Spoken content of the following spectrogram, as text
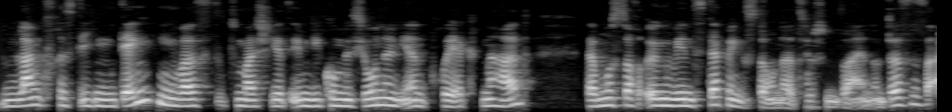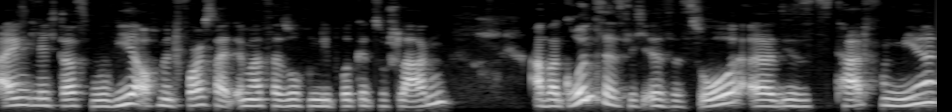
langfristigen Denken, was zum Beispiel jetzt eben die Kommission in ihren Projekten hat. Da muss doch irgendwie ein Stepping Stone dazwischen sein. Und das ist eigentlich das, wo wir auch mit Foresight immer versuchen, die Brücke zu schlagen. Aber grundsätzlich ist es so, äh, dieses Zitat von mir,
